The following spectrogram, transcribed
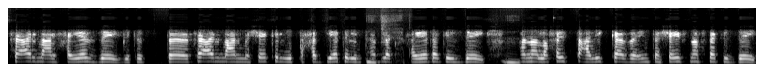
بتتفاعل مع الحياة إزاي؟ بتتفاعل مع المشاكل والتحديات اللي بتقابلك في حياتك إزاي؟ أنا لاحظت عليك كذا أنت شايف نفسك إزاي؟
